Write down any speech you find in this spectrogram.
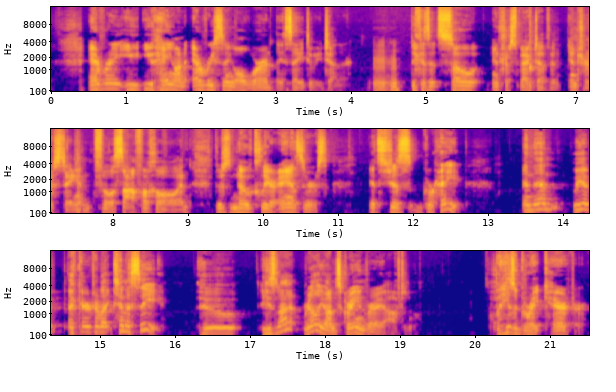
Every you, you hang on every single word they say to each other hmm because it's so introspective and interesting and philosophical and there's no clear answers. It's just great. And then we have a character like Tennessee who he's not really on screen very often. But he's a great character.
